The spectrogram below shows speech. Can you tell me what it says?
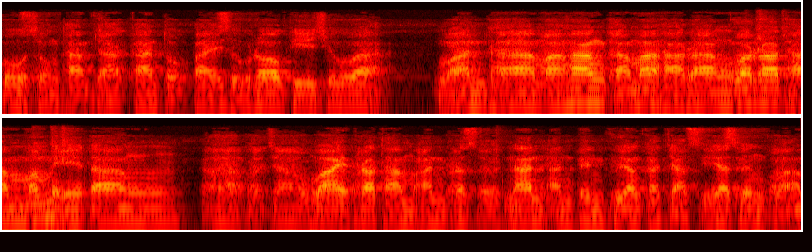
ผู้ทรงธรรมจากการตกไปสู่โรคที่ชั่ว วันธามหังธรรมหารังวรธรรมเมตังข้าพระเจ้าไหว้พระธรรมอันประเสริฐนั้นอันเป็นเครื่องขจัดเสียซึ่งความ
